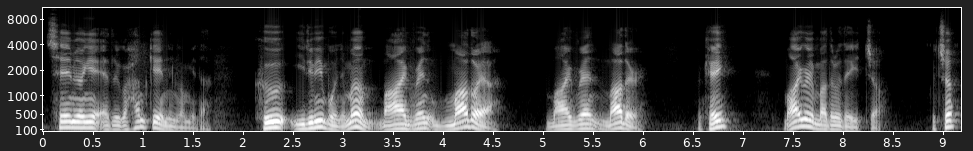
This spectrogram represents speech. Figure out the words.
세 명의 애들과 함께 있는 겁니다. 그 이름이 뭐냐면 my grandmother야. my grandmother. 오케이? my grandmother로 돼 있죠. 그렇죠?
